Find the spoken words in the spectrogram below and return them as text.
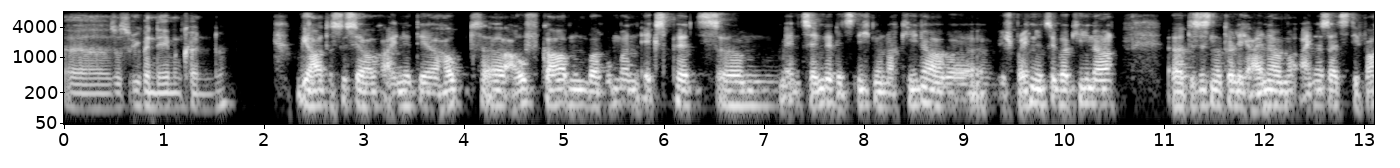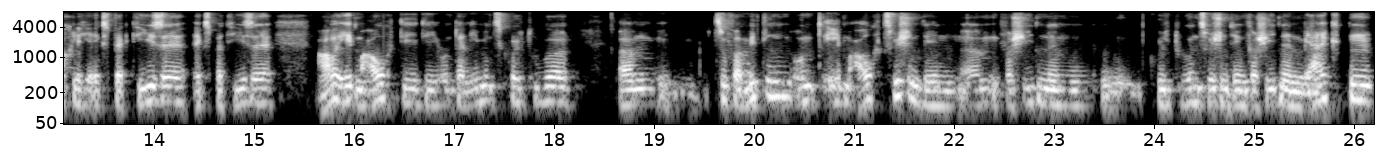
äh, so übernehmen können. Ne? Ja, das ist ja auch eine der Hauptaufgaben, warum man Expats ähm, entsendet, jetzt nicht nur nach China, aber äh, wir sprechen jetzt über China. Äh, das ist natürlich einer, einerseits die fachliche Expertise, Expertise, aber eben auch die, die Unternehmenskultur ähm, zu vermitteln und eben auch zwischen den ähm, verschiedenen Kulturen, zwischen den verschiedenen Märkten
